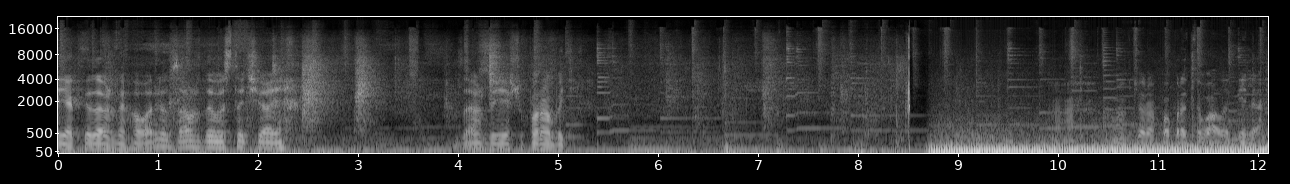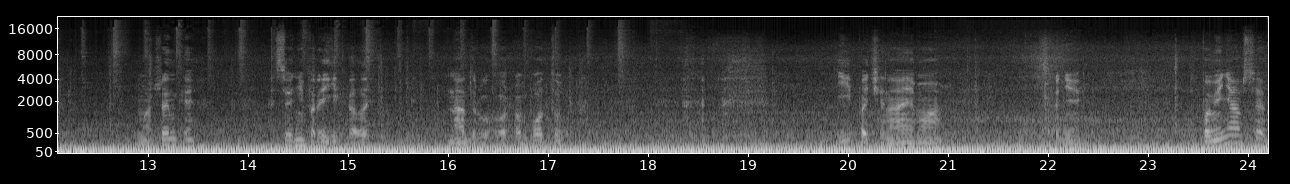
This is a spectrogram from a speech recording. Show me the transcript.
як ти завжди говорив, завжди вистачає. Завжди є що поробити. Ми вчора попрацювали біля машинки, а сьогодні приїхали на другу роботу. І починаємо. Сьогодні помінявся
